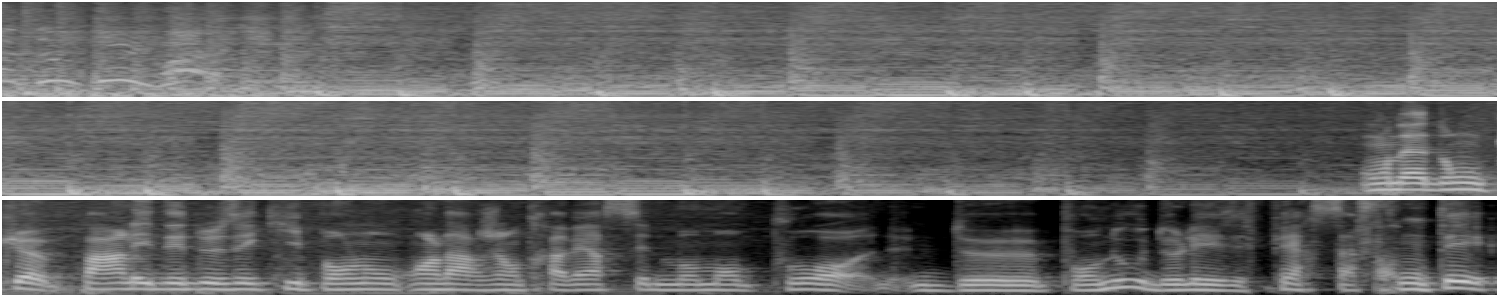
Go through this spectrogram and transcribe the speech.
One, two, three, work. On a donc parlé des deux équipes en long, en large et en travers. C'est le moment pour, de, pour nous de les faire s'affronter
